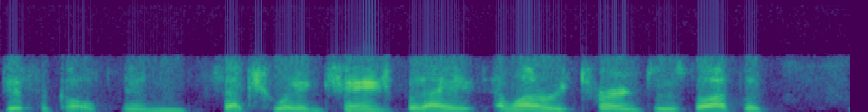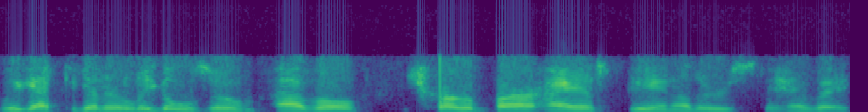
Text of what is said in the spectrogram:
difficulty in effectuating change, but I, I want to return to the thought that we got together LegalZoom, Avvo, Chicago Bar, ISB, and others to have a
